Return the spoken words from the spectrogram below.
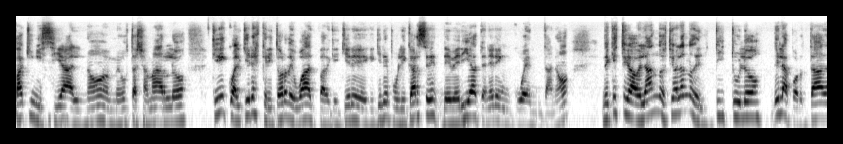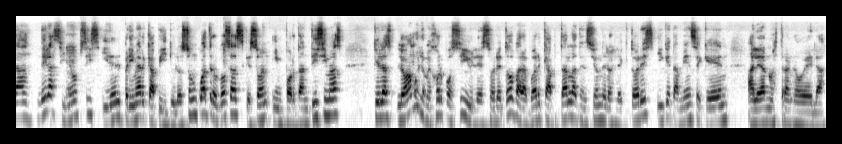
pack inicial, ¿no? Me gusta llamarlo, que cualquier escritor de Wattpad que quiere, que quiere publicarse debería tener en cuenta, ¿no? ¿De qué estoy hablando? Estoy hablando del título, de la portada, de la sinopsis y del primer capítulo. Son cuatro cosas que son importantísimas, que las, lo hagamos lo mejor posible, sobre todo para poder captar la atención de los lectores y que también se queden a leer nuestra novela.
